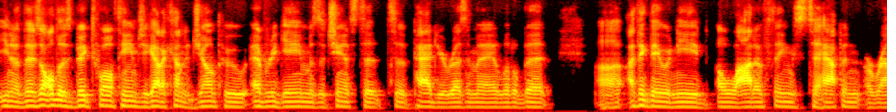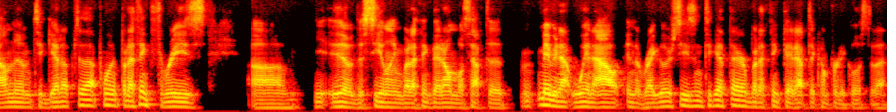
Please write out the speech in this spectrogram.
you know, there's all those Big 12 teams you got to kind of jump who every game is a chance to to pad your resume a little bit. Uh, I think they would need a lot of things to happen around them to get up to that point. But I think threes, um, you know, the ceiling. But I think they'd almost have to maybe not win out in the regular season to get there, but I think they'd have to come pretty close to that.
